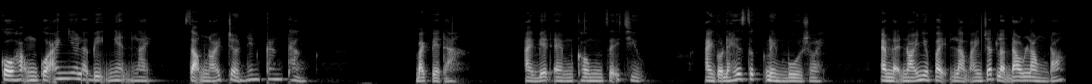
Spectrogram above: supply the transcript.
Cổ họng của anh như là bị nghẹn lại, giọng nói trở nên căng thẳng. Bạch Việt à, anh biết em không dễ chịu. Anh có đã hết sức đền bù rồi. Em lại nói như vậy làm anh rất là đau lòng đó.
